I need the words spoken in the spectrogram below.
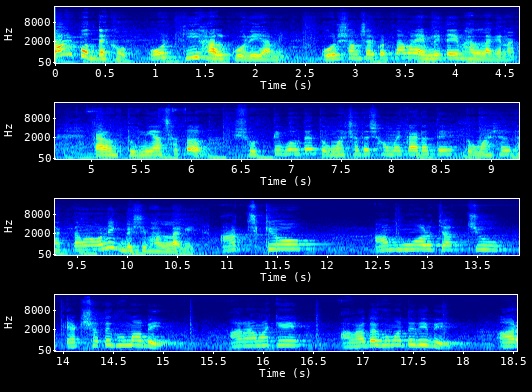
তারপর দেখো ওর কি হাল করি আমি। ওর সংসার করতে আমার এমনিতেই ভালো লাগে না। কারণ তুমি আছো তো সত্যি বলতে তোমার সাথে সময় কাটাতে তোমার সাথে থাকতে আমার অনেক বেশি ভালো লাগে। আজকেও আম্মু আর চাচ্চু একসাথে ঘুমাবে আর আমাকে আলাদা ঘুমাতে দিবে? আর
